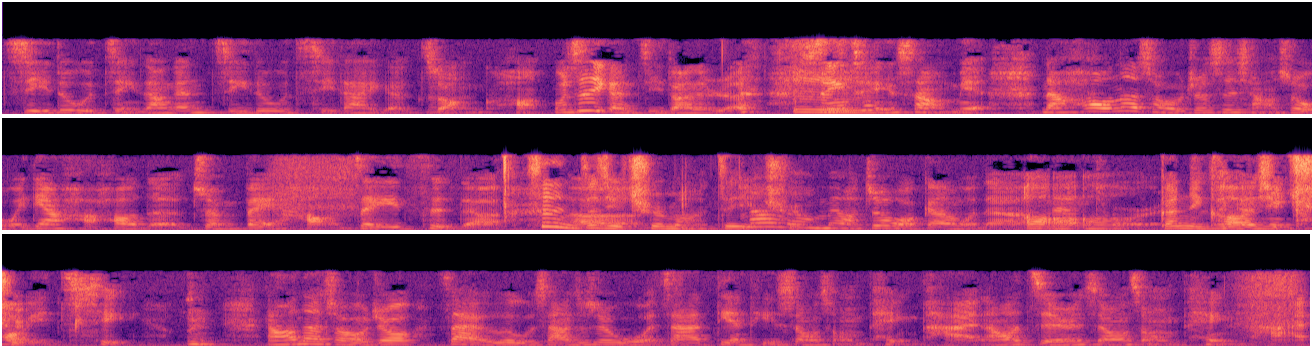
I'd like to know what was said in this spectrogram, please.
极度紧张跟极度期待一个状况，我就是一个很极端的人，嗯、心情上面。然后那时候我就是想说，我一定要好好的准备好这一次的。是你自己去吗？呃、自己去？没有没有，就是我跟我的 mentor，、哦哦、跟你靠一起去。嗯，然后那时候我就在路上，就是我家电梯是用什么品牌，然后捷运是用什么品牌，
